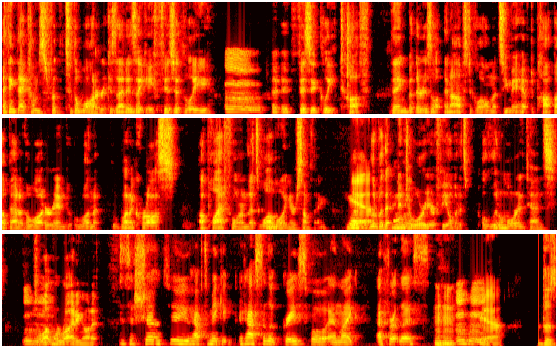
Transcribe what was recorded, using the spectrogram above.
I think that comes from to the water because that is like a physically Mm. a, a physically tough thing, but there is a, an obstacle element, so you may have to pop up out of the water and run run across a platform that's wobbling or something. Well, A little bit of that Ninja Oh. Warrior feel, but it's a little more intense. There's a lot Mhm. more riding on it. It's a show too. You have to make it. It has to look graceful and like effortless. Mm-hmm. Mhm. Yeah. The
